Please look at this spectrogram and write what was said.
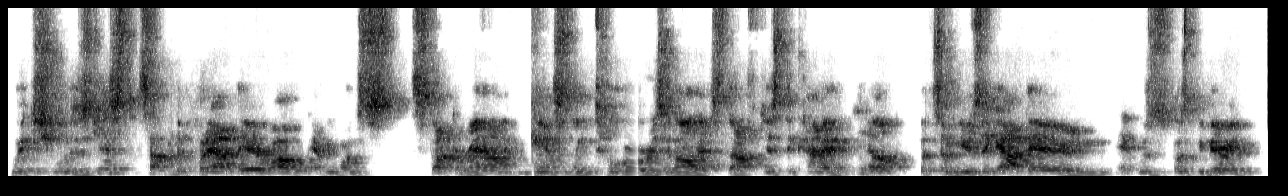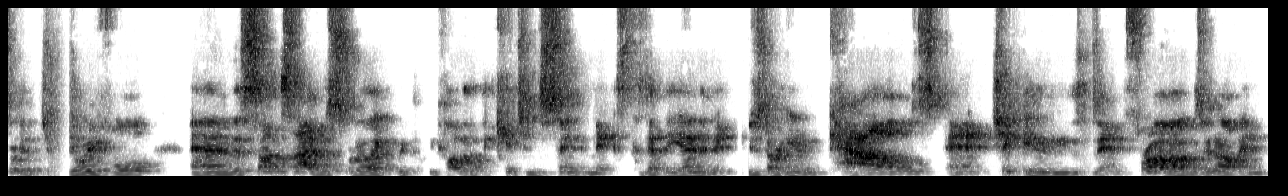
which was just something to put out there while everyone's stuck around and canceling tours and all that stuff, just to kind of, you know, put some music out there. And it was supposed to be very sort of joyful. And the Sunside was sort of like, we, we called it the kitchen sink mix, because at the end of it, you start hearing cows and chickens and frogs and all, and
